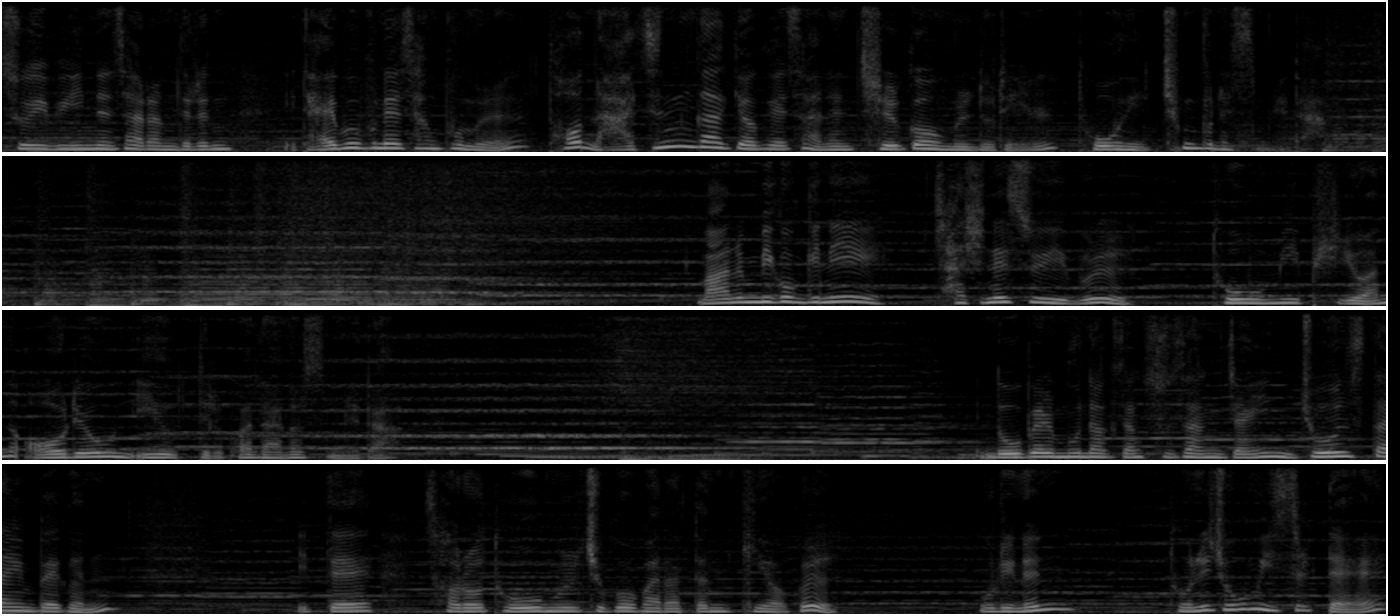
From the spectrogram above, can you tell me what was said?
수입이 있는 사람들은 대부분의 상품을 더 낮은 가격에 사는 즐거움을 누릴 돈이 충분했습니다. 많은 미국인이 자신의 수입을 도움이 필요한 어려운 이웃들과 나눴습니다. 노벨 문학상 수상자인 존 스타인벡은 이때 서로 도움을 주고받았던 기억을 우리는 돈이 조금 있을 때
